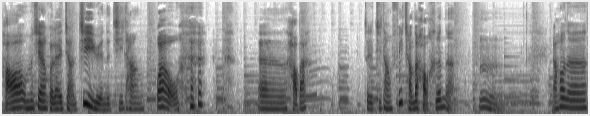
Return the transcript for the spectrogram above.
好，我们现在回来讲纪元的鸡汤。哇哦，嗯，好吧，这个鸡汤非常的好喝呢。嗯，然后呢，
